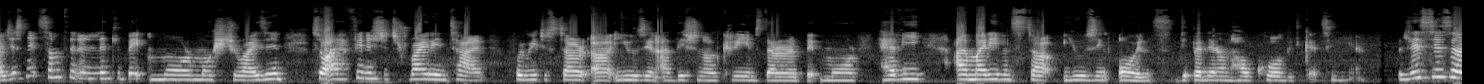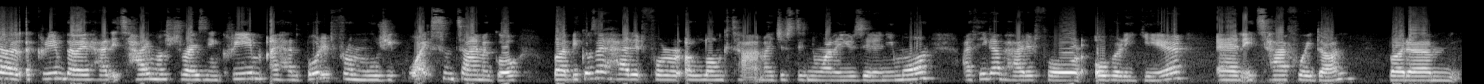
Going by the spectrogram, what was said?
I just need something a little bit more moisturizing. So I finished it right in time for me to start uh, using additional creams that are a bit more heavy. I might even start using oils depending on how cold it gets in here. This is a, a cream that I had, it's high moisturizing cream. I had bought it from Muji quite some time ago but because I had it for a long time I just didn't want to use it anymore. I think I've had it for over a year and it's halfway done but um,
